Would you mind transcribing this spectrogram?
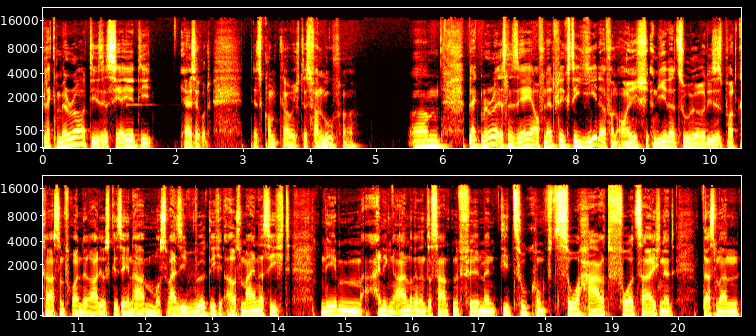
Black Mirror, diese Serie, die, ja, ist ja gut. Jetzt kommt, glaube ich, das Van Move. Ja? Ähm, Black Mirror ist eine Serie auf Netflix, die jeder von euch und jeder Zuhörer dieses Podcasts und Freunde Radios gesehen haben muss, weil sie wirklich aus meiner Sicht neben einigen anderen interessanten Filmen die Zukunft so hart vorzeichnet, dass man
